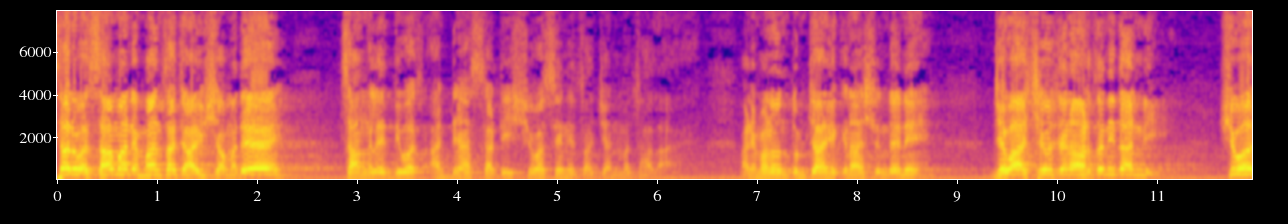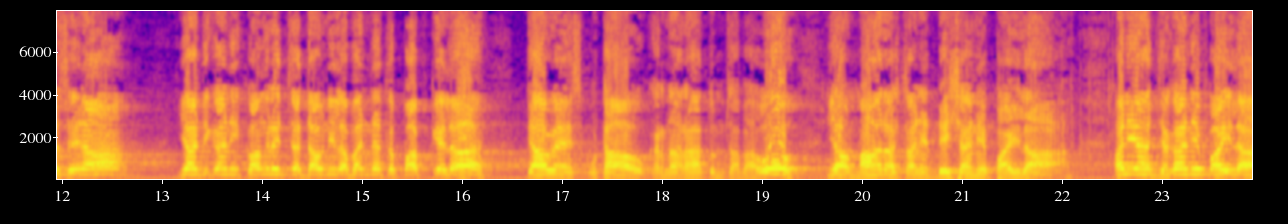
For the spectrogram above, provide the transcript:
सर्वसामान्य माणसाच्या आयुष्यामध्ये चांगले दिवस आणण्यासाठी शिवसेनेचा जन्म झाला आहे. आणि म्हणून तुमच्या एकनाथ शिंदेने जेव्हा शिवसेना अडचणीत आणली शिवसेना या ठिकाणी काँग्रेसच्या दावणीला बांधण्याचं पाप केलं त्यावेळेस उठाव करणारा हा तुमचा भाऊ या महाराष्ट्राने देशाने पाहिला आणि या जगाने पाहिला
